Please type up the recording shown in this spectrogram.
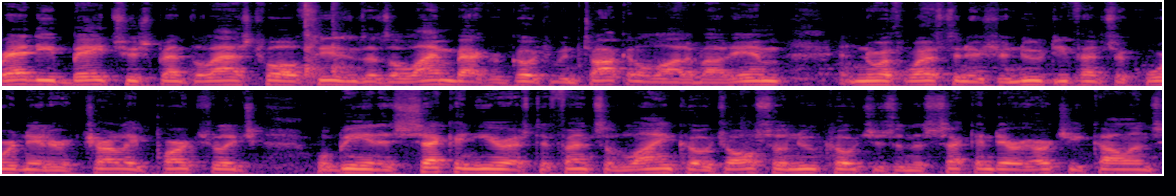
Randy Bates, who spent the last 12 seasons as a linebacker coach, we've been talking a lot about him at Northwestern is your new defensive coordinator. Charlie Partridge will be in his second year as defensive line coach. Also new coaches in the secondary, Archie Collins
